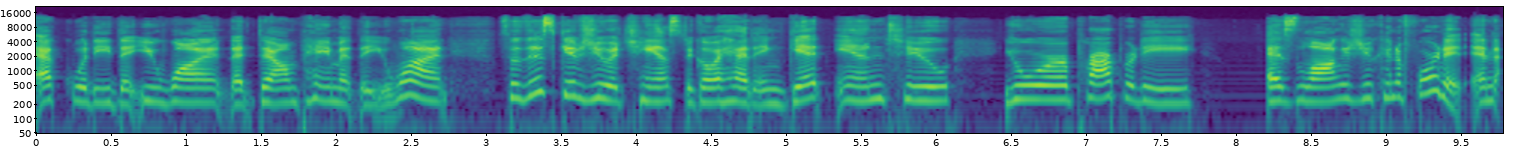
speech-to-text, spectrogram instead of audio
equity that you want, that down payment that you want. So this gives you a chance to go ahead and get into your property as long as you can afford it. And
